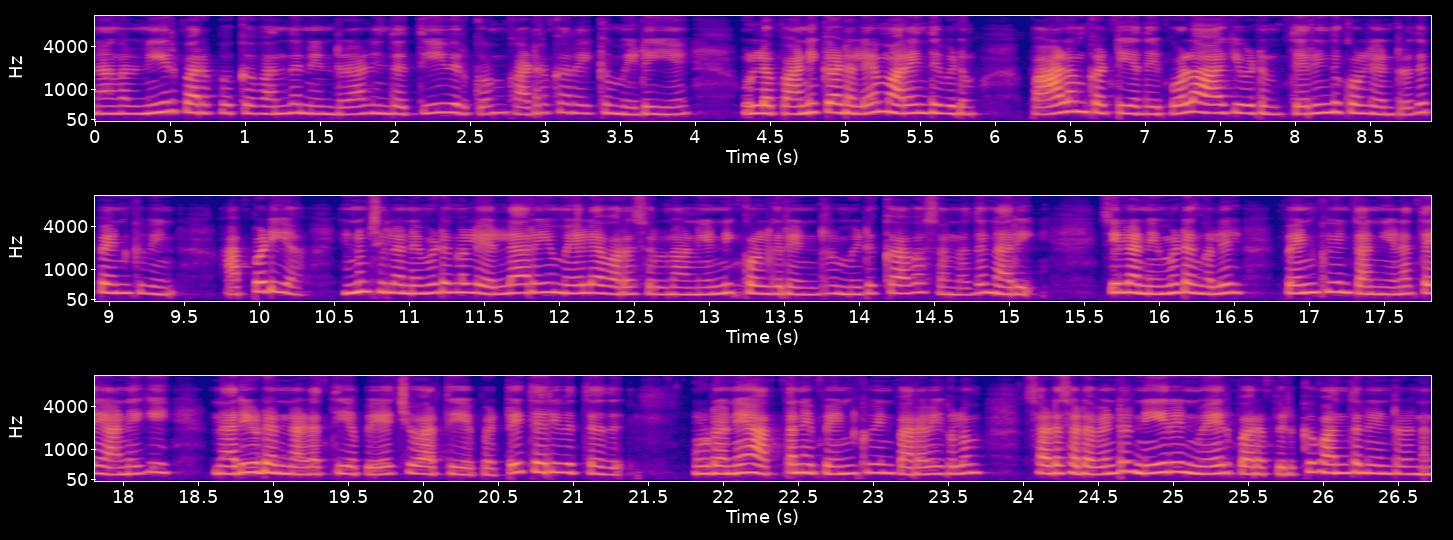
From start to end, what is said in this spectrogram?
நாங்கள் நீர்ப்பரப்புக்கு வந்து நின்றால் இந்த தீவிற்கும் கடற்கரைக்கும் இடையே உள்ள பனிக்கடலே மறைந்துவிடும். பாலம் கட்டியதைப் போல ஆகிவிடும். தெரிந்து கொள் என்றது பெண்குவின் அப்படியா? இன்னும் சில நிமிடங்கள் எல்லாரையும் மேலே வர சொல். நான் எண்ணிக்கொள்கிறேன் என்று மிடுக்காக சொன்னது நரி. சில நிமிடங்களில் பெண்குவின் தன் இனத்தை அணுகி நரியுடன் நடத்திய பேச்சுவார்த்தையை பற்றி தெரிவித்தது. உடனே அத்தனை பெண்குயின் பறவைகளும் சடசடவென்று நீரின் மேற்பரப்பிற்கு வந்து நின்றன.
